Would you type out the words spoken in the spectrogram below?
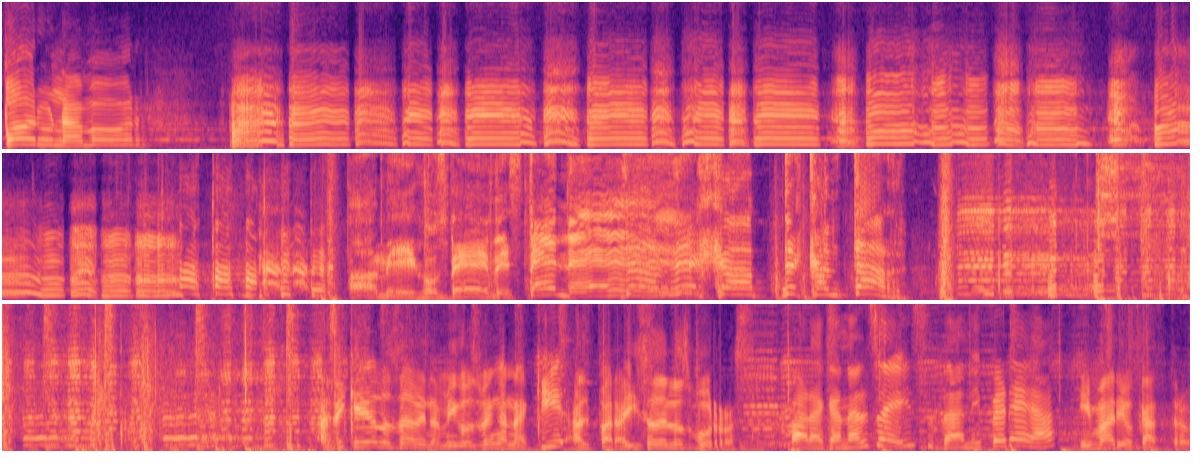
por un amor. Amigos, debes tener. ¡Ya deja de cantar! Así que ya lo saben, amigos, vengan aquí al paraíso de los burros. Para Canal 6, Dani Perea y Mario Castro.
